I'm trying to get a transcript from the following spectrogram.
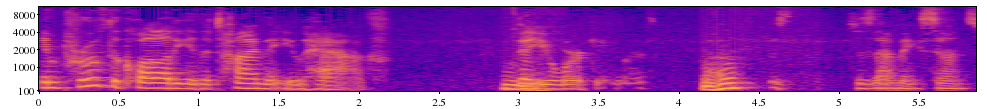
improve the quality of the time that you have mm-hmm. that you're working with. Mm-hmm. Does, does, that make sense?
